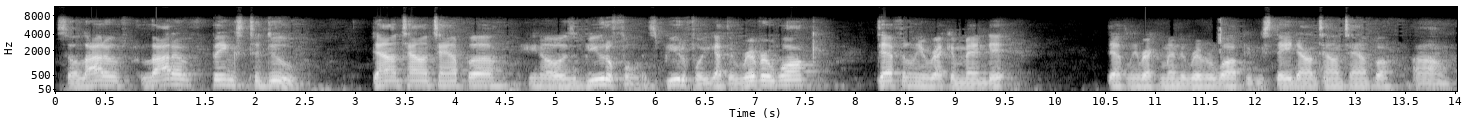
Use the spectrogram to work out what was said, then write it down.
So a lot of a lot of things to do. Downtown Tampa, you know, is beautiful. It's beautiful. You got the River Walk. Definitely recommend it. Definitely recommend the River Walk if you stay downtown Tampa. Um,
